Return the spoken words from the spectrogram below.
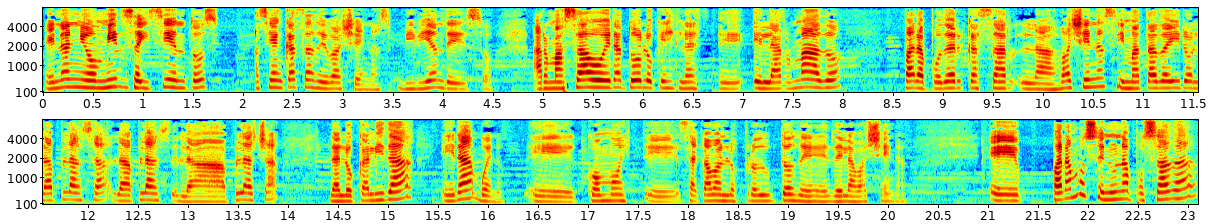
En año 1600 hacían casas de ballenas, vivían de eso. Armazao era todo lo que es la- eh, el armado para poder cazar las ballenas y Matadeiro la plaza, la plaza, la playa, la localidad era, bueno, eh, cómo este, sacaban los productos de, la ballena. Eh, paramos en una posada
